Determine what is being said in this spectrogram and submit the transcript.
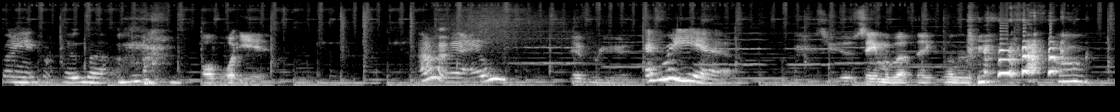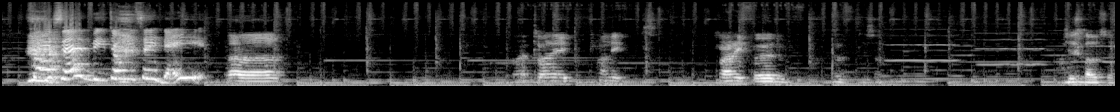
28th October. of what year? I don't know. Every year. Every year. Say my birthday. So I said, but you don't say date. Uh, 20, 20, 23rd of, of December. Just closer.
